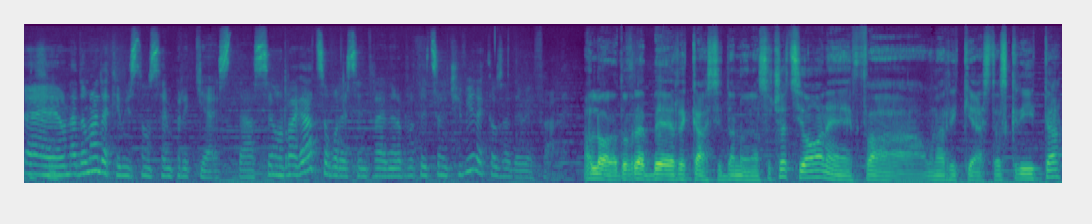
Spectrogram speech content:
È una domanda che mi sono sempre chiesta. Se un ragazzo volesse entrare nella protezione civile, cosa deve fare? Allora dovrebbe recarsi da noi in associazione, fa una richiesta scritta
